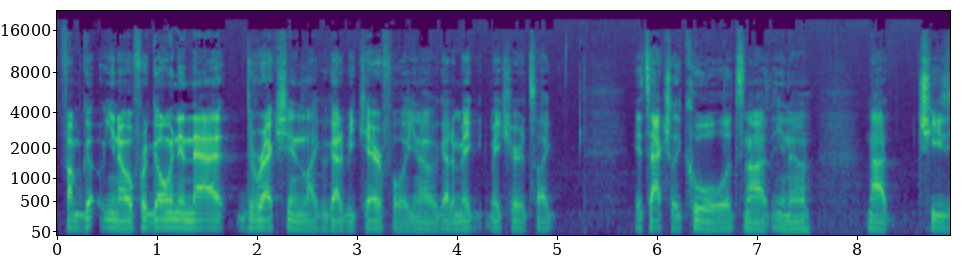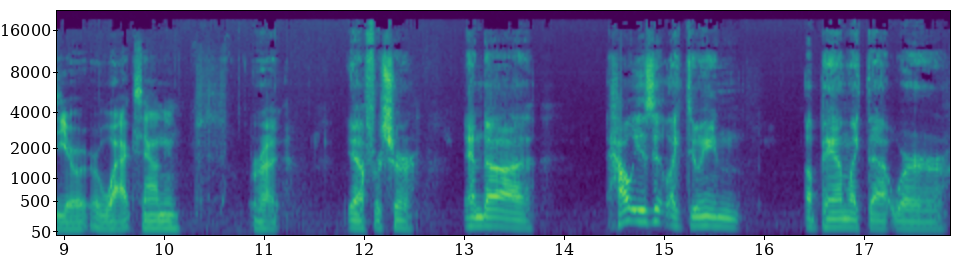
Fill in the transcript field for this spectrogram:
if I'm go, you know, if we're going in that direction, like we got to be careful. You know, we got to make make sure it's like it's actually cool. It's not you know, not cheesy or, or whack sounding. Right. Yeah, for sure. And uh how is it like doing a band like that where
